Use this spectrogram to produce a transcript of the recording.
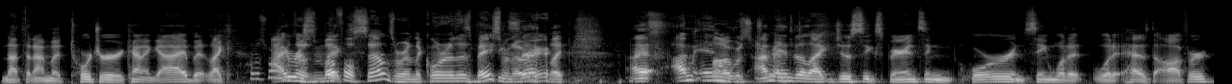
not that I'm a torturer kind of guy, but like I, those respect muffled sounds were in the corner of this basement over here. exactly. I I'm in, oh, it was I'm into like just experiencing horror and seeing what it what it has to offer.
